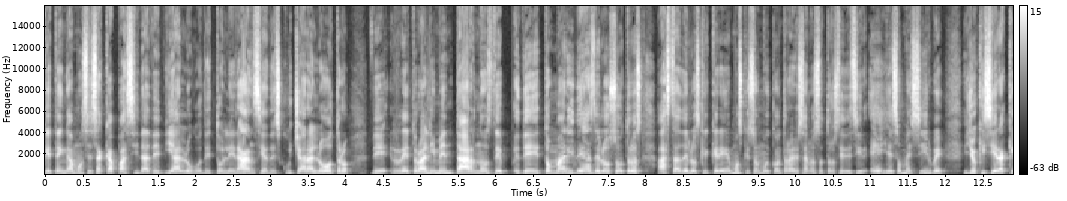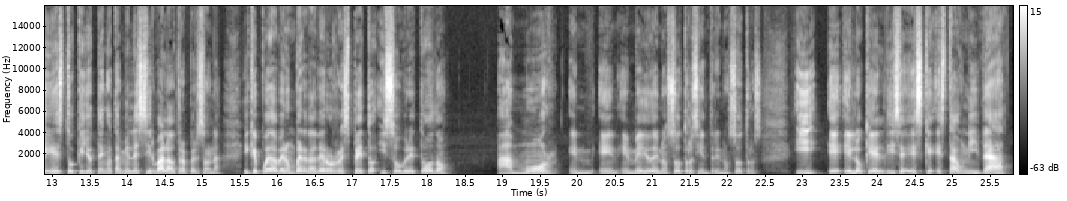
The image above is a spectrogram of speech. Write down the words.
que tengamos esa capacidad de diálogo, de tolerancia, de escuchar al otro, de retroalimentarnos, de, tomar ideas de los otros, hasta de los que creemos que son muy contrarios a nosotros y decir, hey, eso me sirve. Y yo quisiera que esto que yo tengo también le sirva a la otra persona y que pueda haber un verdadero respeto y sobre todo amor en, medio de nosotros y entre nosotros. Y eh, eh, lo que él dice es que esta unidad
